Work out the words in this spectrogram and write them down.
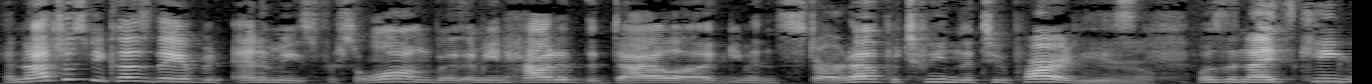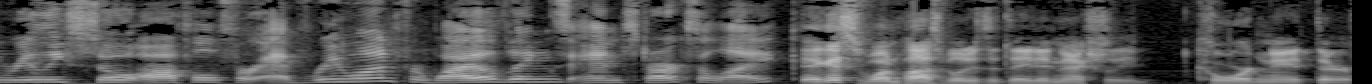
And not just because they have been enemies for so long, but I mean, how did the dialogue even start up between the two parties? Yeah. Was the Night's King really so awful for everyone, for Wildlings and Starks alike? I guess one possibility is that they didn't actually coordinate their.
